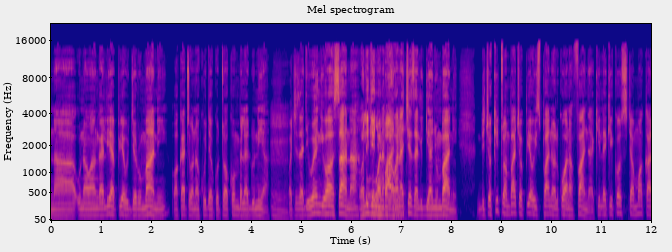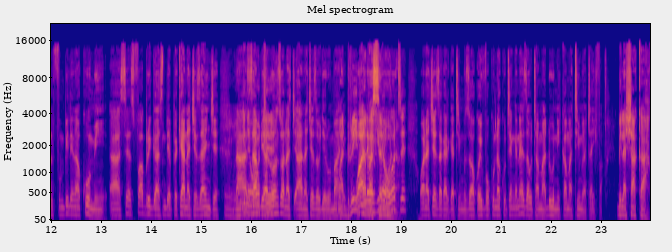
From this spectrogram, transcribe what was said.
na unawaangalia pia Ujerumani wakati wanakuja kutoa kombe la dunia mm. wachezaji wengi wao sana wana- wanacheza ligi ya nyumbani. Ndicho kitu ambacho pia Uhispania walikuwa wanafanya. Kile kikosi cha mwaka elfu mbili na kumi uh, Cesc Fabregas ndiye pekee anacheza nje na wengine Zambi Alonso anacheza Ujerumani. Madrid Wale wengine wote wanacheza katika timu zao, kwa hivyo kuna kutengeneza utamaduni kama timu ya taifa. bila shaka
